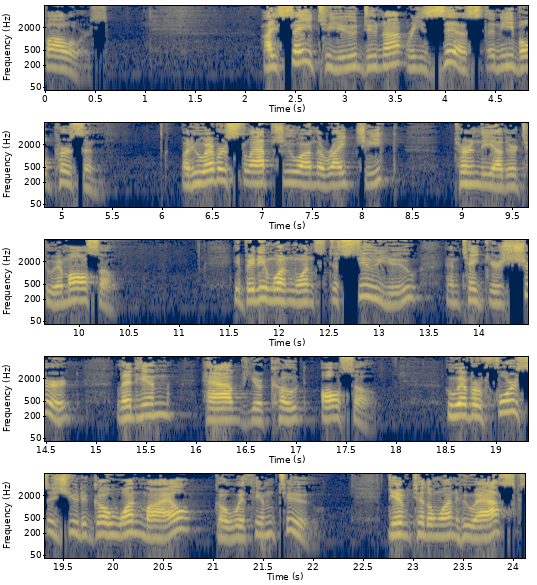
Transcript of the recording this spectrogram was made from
followers, I say to you, do not resist an evil person, but whoever slaps you on the right cheek, turn the other to him also. If anyone wants to sue you and take your shirt, let him have your coat also. Whoever forces you to go one mile, go with him two. Give to the one who asks.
